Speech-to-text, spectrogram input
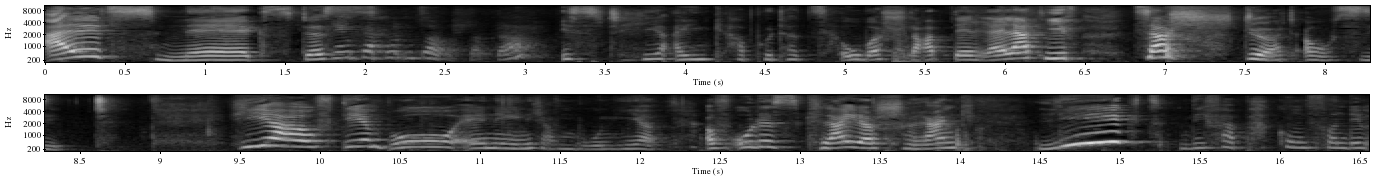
Als nächstes ist hier ein kaputter Zauberstab, der relativ zerstört aussieht. Hier auf dem Boden, äh, nee, nicht auf dem Boden, hier, auf Oles Kleiderschrank liegt die Verpackung von dem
